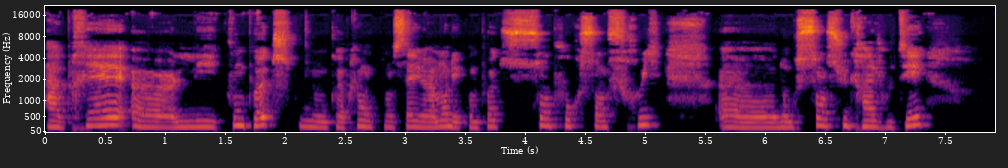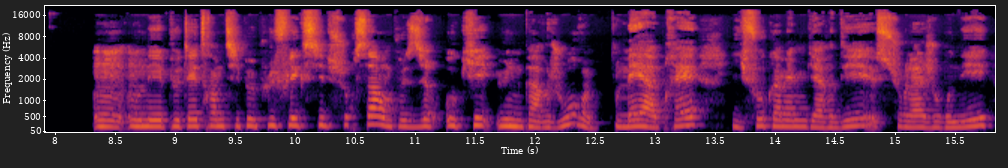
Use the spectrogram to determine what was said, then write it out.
après, euh, les compotes, donc après on conseille vraiment les compotes 100% fruits, euh, donc sans sucre ajouté. On, est peut-être un petit peu plus flexible sur ça, on peut se dire ok une par jour, mais après il faut quand même garder sur la journée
